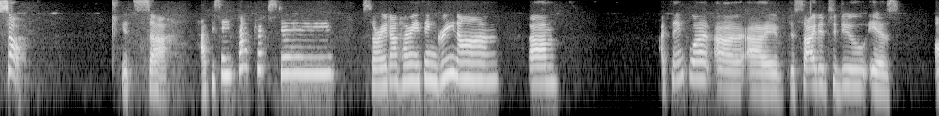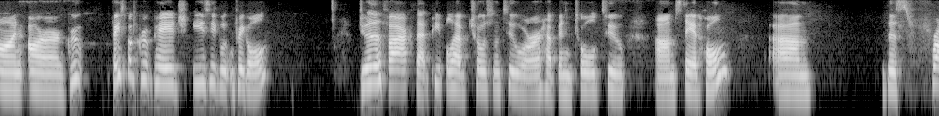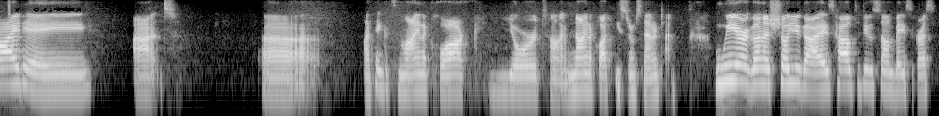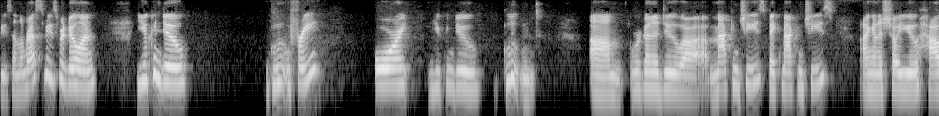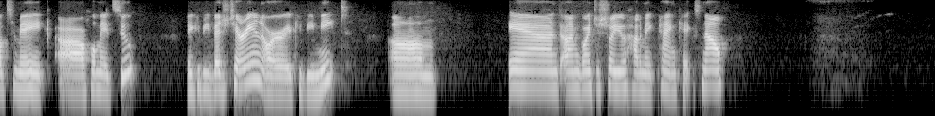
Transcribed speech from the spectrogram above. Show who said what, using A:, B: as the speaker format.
A: So, it's uh, Happy St. Patrick's Day. Sorry I don't have anything green on. Um, I think what uh, I've decided to do is on our group Facebook group page, Easy Gluten Free Gold, due to the fact that people have chosen to or have been told to um, stay at home. Um, this Friday at uh, I think it's nine o'clock your time, nine o'clock Eastern Standard Time. We are going to show you guys how to do some basic recipes. And the recipes we're doing, you can do gluten free or you can do glutened. Um, we're going to do uh, mac and cheese, baked mac and cheese. I'm going to show you how to make uh, homemade soup. It could be vegetarian or it could be meat. Um, and I'm going to show you how to make pancakes. Now,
